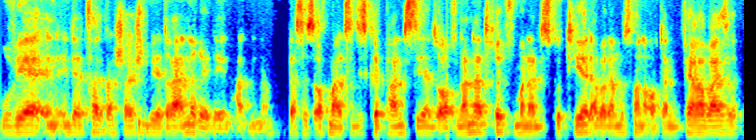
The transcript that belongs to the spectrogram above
wo wir in, in der Zeit wahrscheinlich schon wieder drei andere Ideen hatten. Ne? Das ist oftmals die Diskrepanz, die dann so aufeinander trifft, wo man dann diskutiert, aber da muss man auch dann fairerweise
